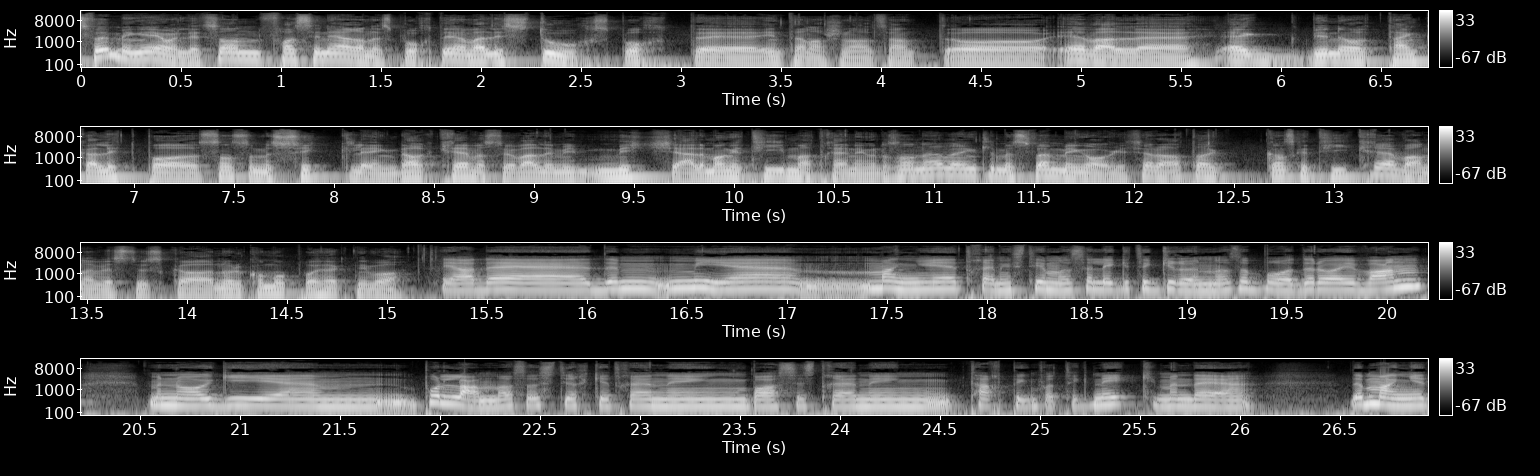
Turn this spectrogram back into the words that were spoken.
svømming er jo en litt sånn fascinerende sport. Det er en veldig stor sport eh, internasjonalt. sant? Og er vel eh, Jeg begynner å tenke litt på sånn som med sykling. Der kreves det jo veldig my mye, eller mange timer trening. Og sånn er det egentlig med svømming òg. Det? Det er ganske tidkrevende hvis du skal, når du kommer opp på høyt nivå. Ja, det, er- det er mye, mange treningstimer som ligger til grunn, altså både da i vann, men òg på land. Altså styrketrening, basistrening, terping på teknikk. Men det, er- det er mange,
